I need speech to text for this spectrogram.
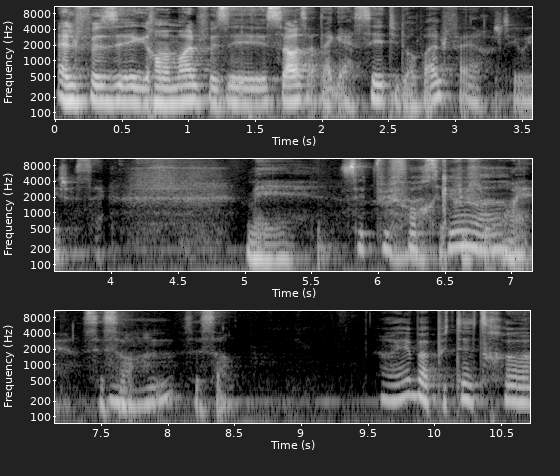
Elle faisait, grand-maman, elle faisait ça, ça t'agaçait, tu dois pas le faire. Je dis Oui, je sais. Mais C'est plus fort que. plus fort. hein. Ouais, c'est ça. Mhm. C'est ça. Ouais, bah peut-être. euh,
